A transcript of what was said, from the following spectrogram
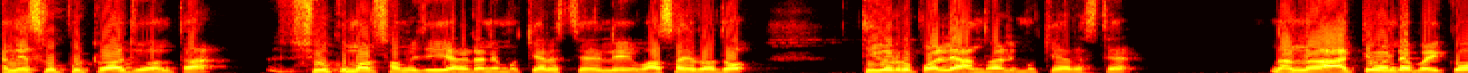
ನನ್ನ ಹೆಸರು ಪುಟ್ಟರಾಜು ಅಂತ ಶಿವಕುಮಾರ್ ಸ್ವಾಮೀಜಿ ಎರಡನೇ ಮುಖ್ಯ ರಸ್ತೆಯಲ್ಲಿ ವಾಸ ಇರೋದು. ತಿಗಡ್ರಪಾಳ್ಯ ಅಂದ್ರಾಳಿ ಮುಖ್ಯ ರಸ್ತೆ ನನ್ನ ಆಕ್ಟಿವ್ ಅಂಡೆ ಬೈಕು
